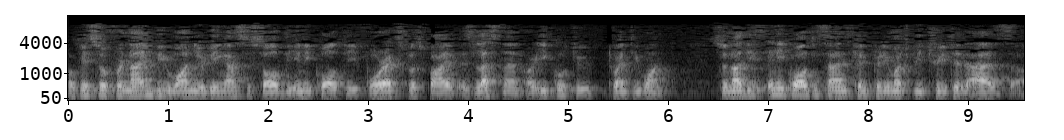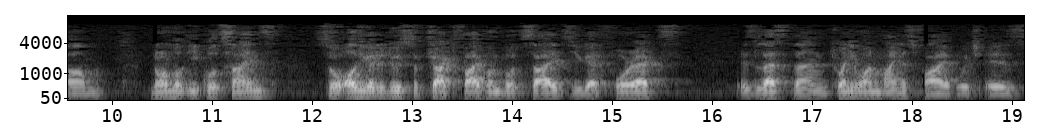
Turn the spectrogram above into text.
Okay, so for 9b1, you're being asked to solve the inequality 4x plus 5 is less than or equal to 21. So now these inequality signs can pretty much be treated as um, normal equal signs. So all you got to do is subtract 5 on both sides. You get 4x is less than 21 minus 5, which is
